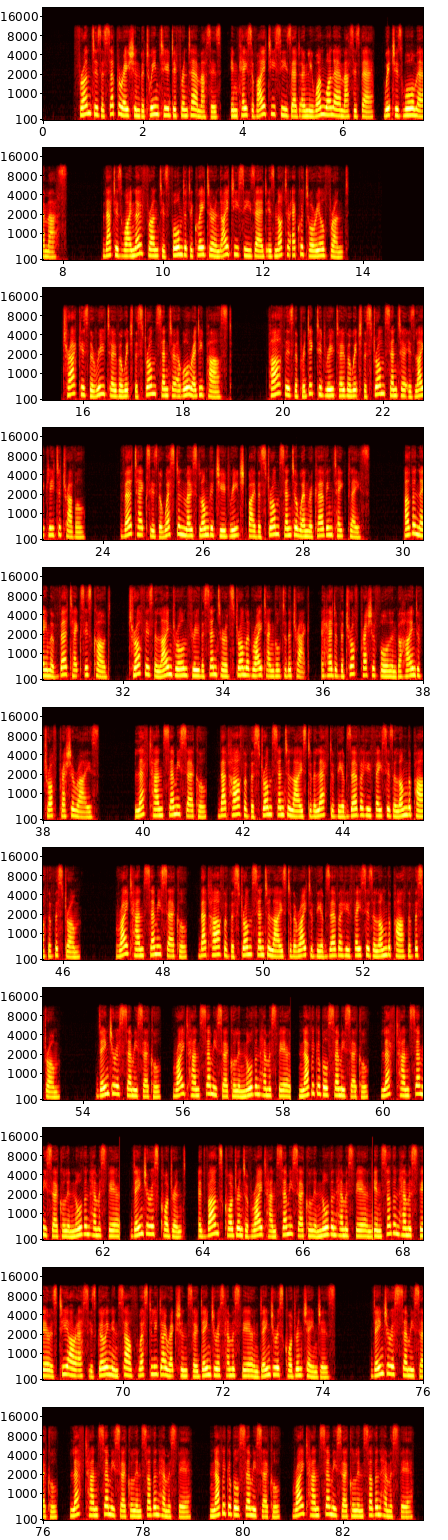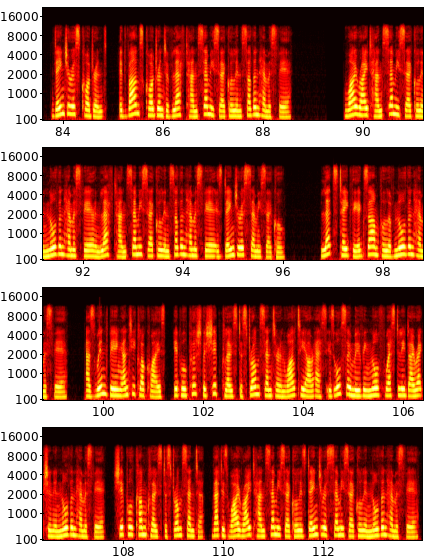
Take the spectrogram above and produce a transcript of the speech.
Front is a separation between two different air masses. In case of ITCZ only one one air mass is there, which is warm air mass. That is why no front is formed at equator and ITCZ is not a equatorial front. Track is the route over which the storm center are already passed. Path is the predicted route over which the storm center is likely to travel. Vertex is the westernmost longitude reached by the storm center when recurving take place. Other name of vertex is COD. Trough is the line drawn through the center of storm at right angle to the track ahead of the trough pressure fall and behind of trough pressure rise. Left-hand semicircle, that half of the storm center lies to the left of the observer who faces along the path of the storm. Right-hand semicircle, that half of the Strom center lies to the right of the observer who faces along the path of the Strom. Dangerous semicircle, right-hand semicircle in northern hemisphere, navigable semicircle, left-hand semicircle in northern hemisphere, dangerous quadrant, advanced quadrant of right-hand semicircle in northern hemisphere and in southern hemisphere as TRS is going in southwesterly direction so dangerous hemisphere and dangerous quadrant changes. Dangerous semicircle, left-hand semicircle in southern hemisphere. Navigable semicircle, right-hand semicircle in southern hemisphere. Dangerous quadrant, advanced quadrant of left-hand semicircle in southern hemisphere. Why right-hand semicircle in northern hemisphere and left-hand semicircle in southern hemisphere is dangerous semicircle. Let's take the example of northern hemisphere. As wind being anti-clockwise, it will push the ship close to Strom center and while TRS is also moving northwesterly direction in northern hemisphere, ship will come close to Strom center, that is why right-hand semicircle is dangerous semicircle in northern hemisphere.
